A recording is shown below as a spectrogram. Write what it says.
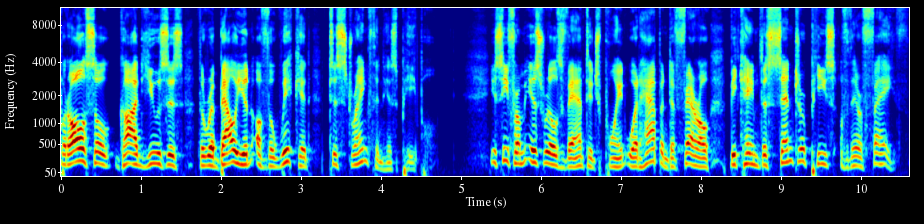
but also God uses the rebellion of the wicked to strengthen his people. You see, from Israel's vantage point, what happened to Pharaoh became the centerpiece of their faith.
